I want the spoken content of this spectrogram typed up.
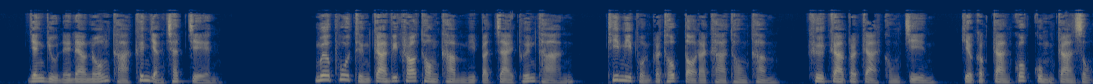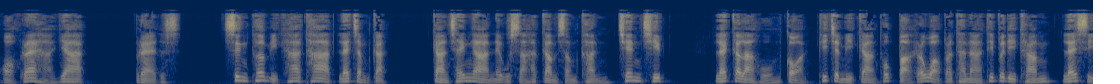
ำยังอยู่ในแนวโน้มขาขึ้นอย่างชัดเจน เมื่อพูดถึงการวิเคราะห์ทองคำมีปัจจัยพื้นฐาน ที่มีผลกระทบต่อราคาทองคำคือการประกาศของจีน เกี่ยวกับการควบคุมการส่งออกแร่หายาก r a d s ซึ่งเพิ่มอีก 5 ธาตุและจำกัด การใช้งานในอุตสาหกรรมสำคัญ เช่นชิป และกลาโหมก่อนที่จะมีการพบปะระหว่างประธานาธิบดีทรัมป์และสี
